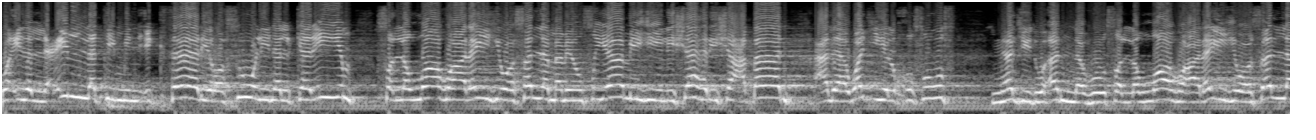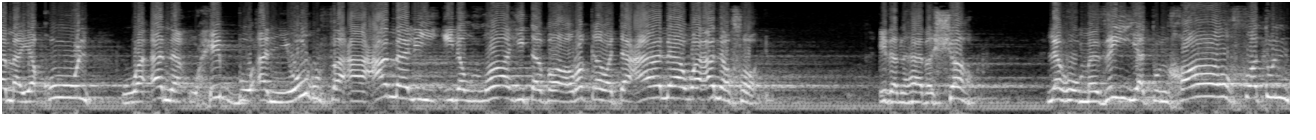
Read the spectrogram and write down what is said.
وإلى العلة من إكثار رسولنا الكريم صلى الله عليه وسلم من صيامه لشهر شعبان على وجه الخصوص نجد أنه صلى الله عليه وسلم يقول وأنا أحب أن يرفع عملي إلى الله تبارك وتعالى وأنا صائم. إذا هذا الشهر له مزية خاصة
